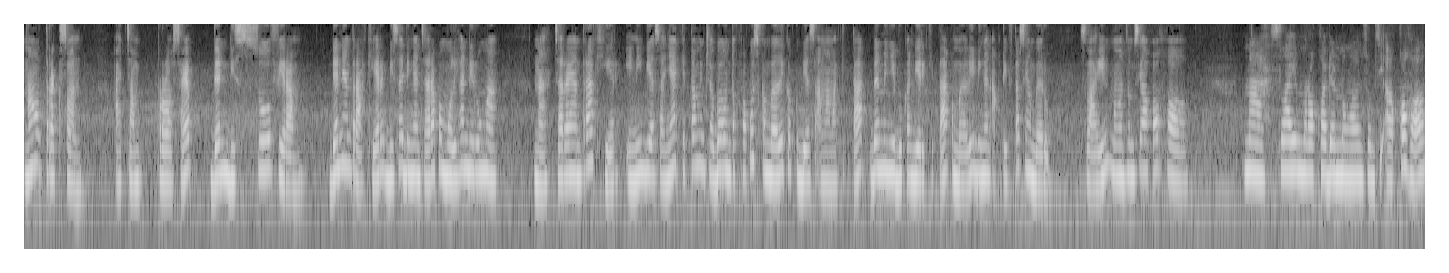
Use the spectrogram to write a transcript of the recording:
naltrexone, acamprosep, dan disulfiram. Dan yang terakhir bisa dengan cara pemulihan di rumah. Nah, cara yang terakhir ini biasanya kita mencoba untuk fokus kembali ke kebiasaan lama kita dan menyibukkan diri kita kembali dengan aktivitas yang baru, selain mengonsumsi alkohol. Nah, selain merokok dan mengonsumsi alkohol,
